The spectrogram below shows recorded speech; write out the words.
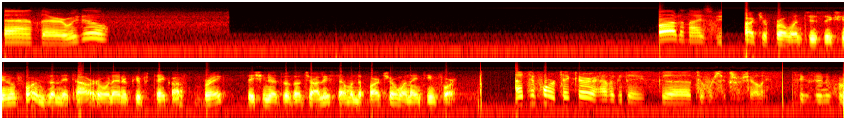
And there we go. What a nice view. Departure 4126 uniforms on the tower, 190 clear for takeoff. Break. Station near Throttle Charlie, 7 departure, 119.4. 94, take care. Have a good day. Uh, 246 for Shelly. 6 uniform.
